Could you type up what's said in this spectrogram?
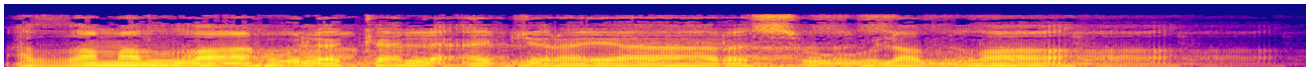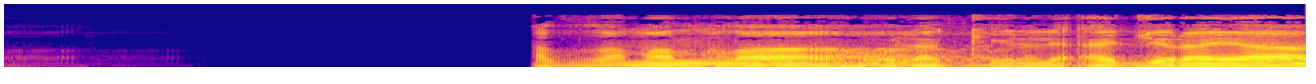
عظم الله لك الأجر يا رسول الله. عظم الله لك الأجر يا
